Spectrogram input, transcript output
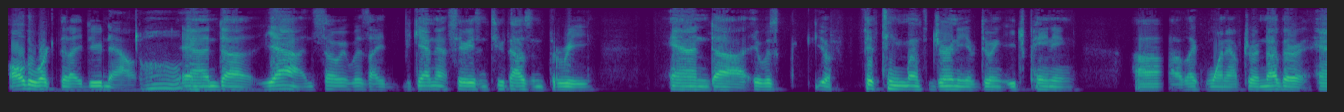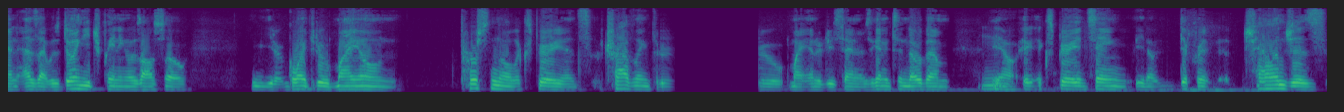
all the work that i do now Oh, okay. and uh, yeah, and so it was. I began that series in 2003, and uh, it was a 15 month journey of doing each painting, uh, like one after another. And as I was doing each painting, I was also, you know, going through my own personal experience of traveling through through my energy centers, getting to know them, Mm. you know, experiencing, you know, different challenges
